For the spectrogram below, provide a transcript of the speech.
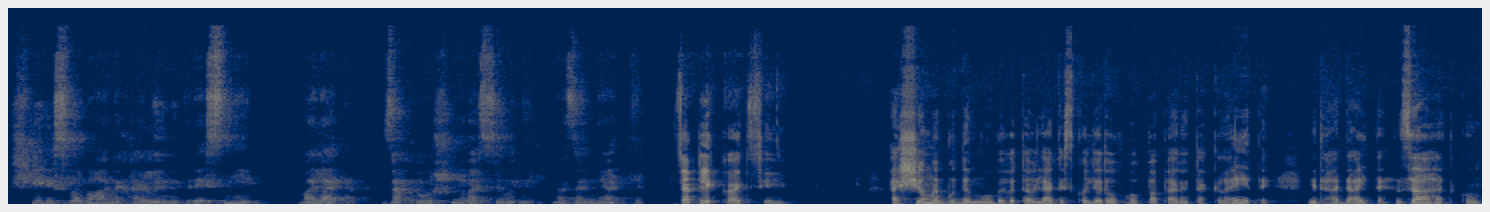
Щирі слова нехай линуть рясні. Малята, запрошую вас сьогодні на заняття з аплікації. А що ми будемо виготовляти з кольорового паперу та клеїти, відгадайте загадку.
